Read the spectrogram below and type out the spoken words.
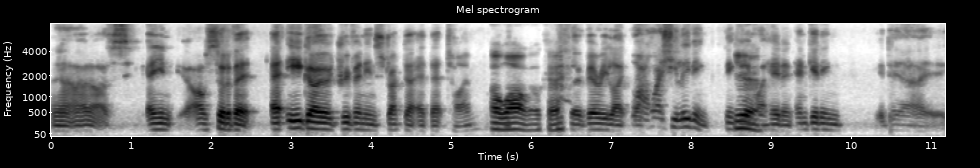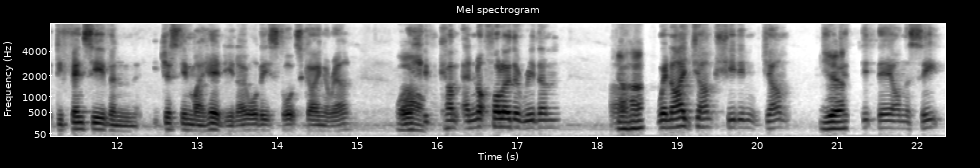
And I, I was, and I was sort of a, a ego driven instructor at that time. Oh wow. Okay. So very like, wow, why is she leaving? Thinking Yeah. in my head and, and getting uh, defensive and just in my head, you know, all these thoughts going around. Or Wow. she'd come and not follow the rhythm. Um, Uh huh. When I jumped, she didn't jump. Yeah. Sit there on the seat.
